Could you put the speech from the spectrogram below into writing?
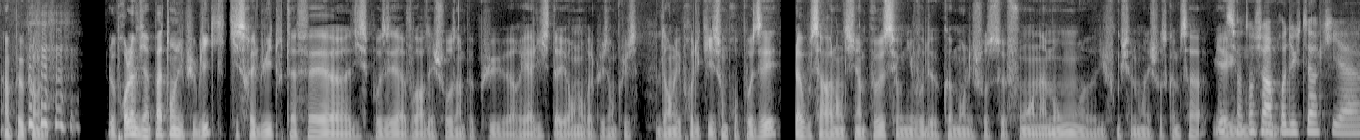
Un peu quand même. Le problème vient pas tant du public, qui serait lui tout à fait euh, disposé à voir des choses un peu plus euh, réalistes. D'ailleurs, on en voit de plus en plus dans les produits qui y sont proposés. Là où ça ralentit un peu, c'est au niveau de comment les choses se font en amont, euh, du fonctionnement des choses comme ça. Il y a si on tombe sur un producteur qui a.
